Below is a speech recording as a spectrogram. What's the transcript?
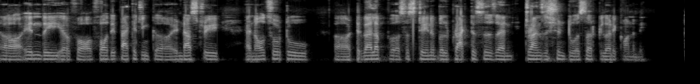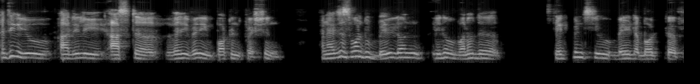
uh, in the uh, for for the packaging uh, industry and also to develop sustainable practices and transition to a circular economy? I think you are really asked a very, very important question. And I just want to build on, you know, one of the statements you made about the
